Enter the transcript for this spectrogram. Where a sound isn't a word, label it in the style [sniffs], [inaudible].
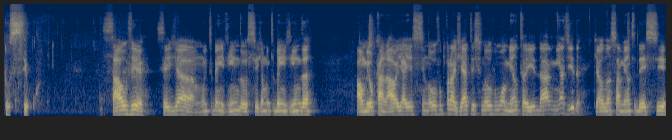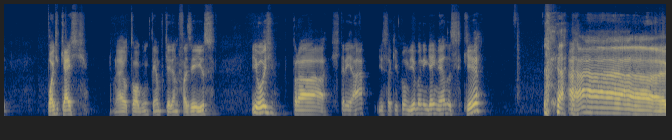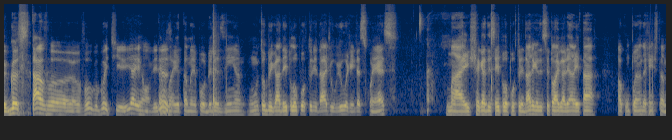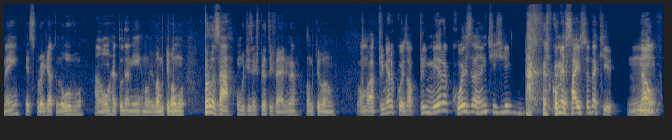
Tô seco. Salve! Seja muito bem-vindo, seja muito bem-vinda ao meu canal e a esse novo projeto, esse novo momento aí da minha vida, que é o lançamento desse podcast. Né? Eu estou há algum tempo querendo fazer isso e hoje, para estrear isso aqui comigo, ninguém menos que ah, Gustavo, vulgo Gucci. E aí, irmão, beleza? Tamo aí, tamo aí. Pô, belezinha. Muito obrigado aí pela oportunidade, Will. A gente já se conhece. Mas agradecer aí pela oportunidade, agradecer pela galera aí tá acompanhando a gente também, esse projeto novo. A honra é toda minha, irmão. E vamos que vamos prosar, como dizem os pretos velhos, né? Vamos que vamos. Vamos lá. Primeira coisa, ó. Primeira coisa antes de, de começar isso daqui. [laughs] Não. Hum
